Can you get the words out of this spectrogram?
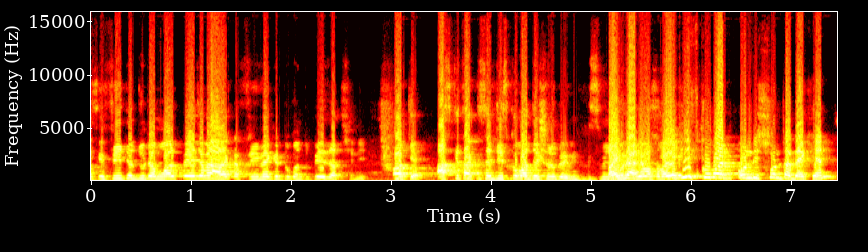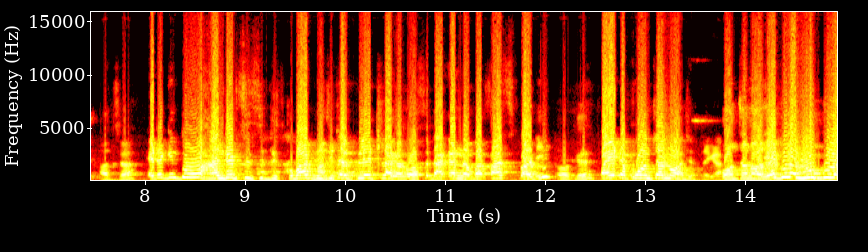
আজকে ফ্রিতে দুইটা মোবাইল পেয়ে যাবেন আর একটা ফ্রি ব্যাগের টোকেন তো পেয়ে যাচ্ছেন ওকে আজকে থাকতেছে ডিসকভার দিয়ে শুরু করি বিসমিল্লাহ ডিসকভার কন্ডিশনটা দেখেন। আচ্ছা। এটা কিন্তু hundred CC Discover digital plate লাগানো আছে ঢাকার নাম্বার ফার্স্ট পার্টি Okay. ভাই এটা পঞ্চান্ন হাজার টাকা। 55,000 এগুলো লুকগুলো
